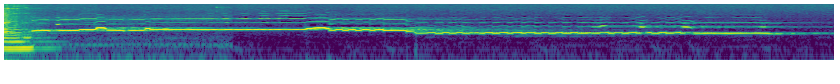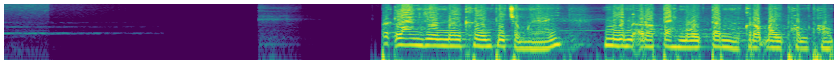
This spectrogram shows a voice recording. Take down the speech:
ទៅ ព្រឹកឡើងយើងមើលឃើញពីចម្ងាយមានរទេះមួយទឹមក្របីធំធំ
